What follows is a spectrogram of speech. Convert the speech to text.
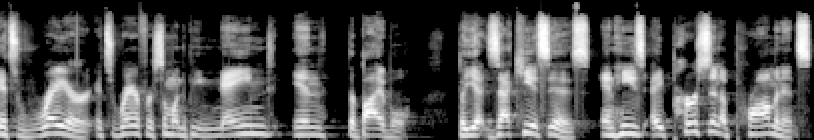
it's rare. It's rare for someone to be named in the Bible, but yet Zacchaeus is, and he's a person of prominence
